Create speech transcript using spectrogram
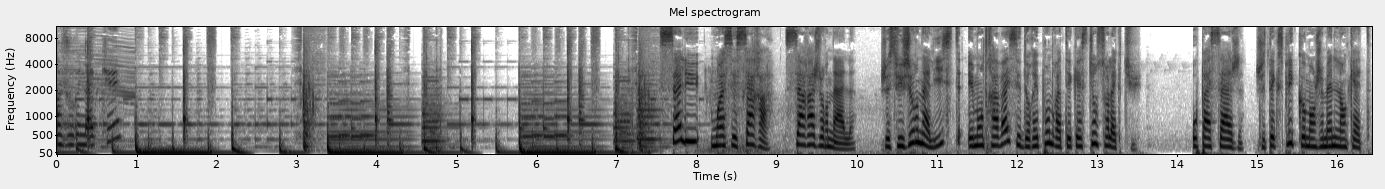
Un jour une actu Salut, moi c'est Sarah, Sarah Journal. Je suis journaliste et mon travail c'est de répondre à tes questions sur l'actu. Au passage, je t'explique comment je mène l'enquête.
